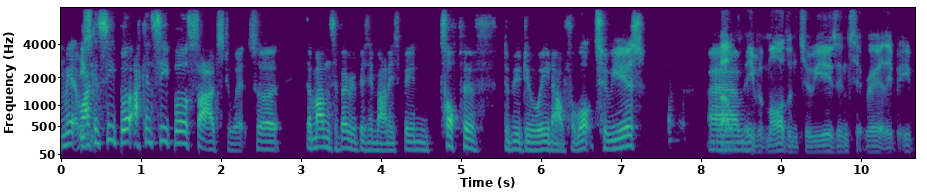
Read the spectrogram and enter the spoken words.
I mean, I can see, but I can see both sides to it. So the man's a very busy man. He's been top of WWE now for what two years? well, Um, even more than two years into it, really. But he,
